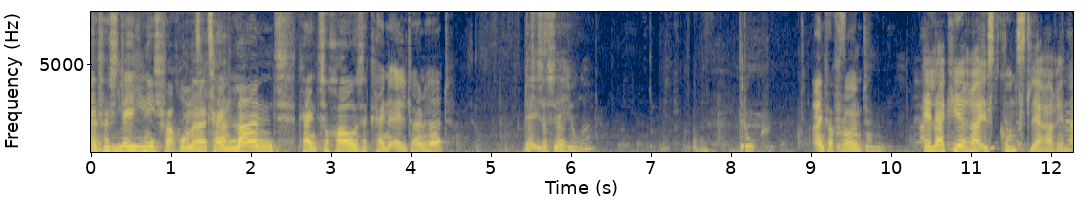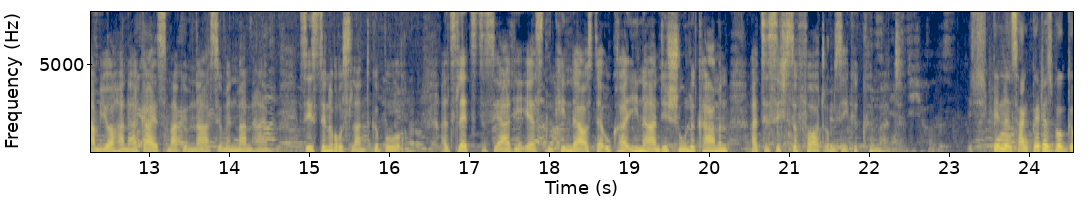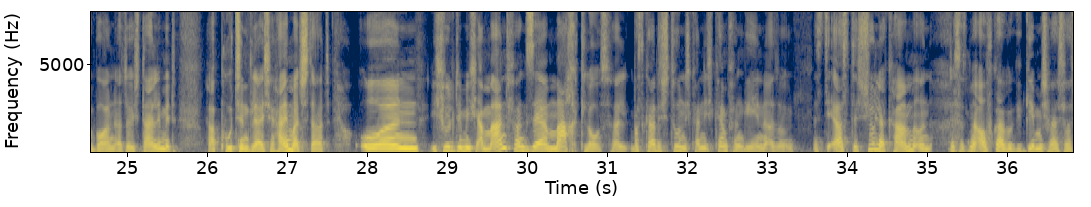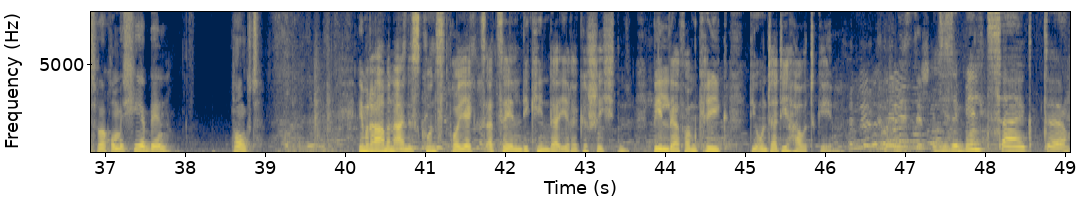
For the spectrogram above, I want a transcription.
Er versteht nicht, warum er kein Land, kein Zuhause, keine Eltern hat. Wer ist der Junge? Druck. Einfach Freund. Ella Kera ist Kunstlehrerin am Johanna Geismar Gymnasium in Mannheim. Sie ist in Russland geboren. Als letztes Jahr die ersten Kinder aus der Ukraine an die Schule kamen, hat sie sich sofort um sie gekümmert. Ich bin in St. Petersburg geboren, also ich teile mit Putin gleiche Heimatstadt. Und ich fühlte mich am Anfang sehr machtlos, weil was kann ich tun? Ich kann nicht kämpfen gehen. Also als die erste Schüler kam und das hat mir Aufgabe gegeben. Ich weiß was, warum ich hier bin. Punkt. Im Rahmen eines Kunstprojekts erzählen die Kinder ihre Geschichten. Bilder vom Krieg, die unter die Haut gehen. Dieses Bild zeigt äh,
